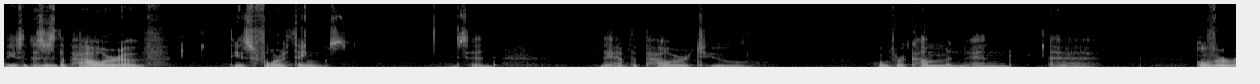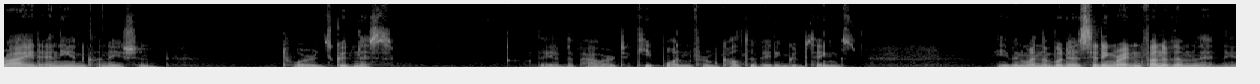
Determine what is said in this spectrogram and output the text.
These, this is the power of these four things. He said they have the power to overcome and, and uh, override any inclination towards goodness. They have the power to keep one from cultivating good things. Even when the Buddha is sitting right in front of them, they,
